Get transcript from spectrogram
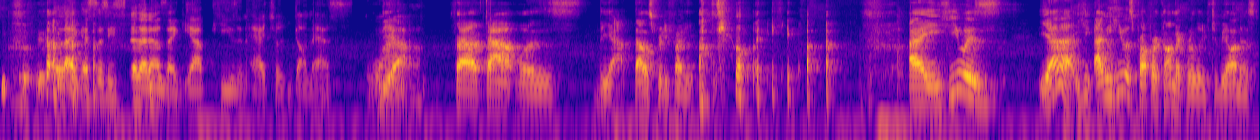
like as soon as he said that, I was like, "Yep, he's an actual dumbass." Wow. Yeah. That that was the yeah, that was pretty funny. I he was yeah, he I mean he was proper comic relief to be honest.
